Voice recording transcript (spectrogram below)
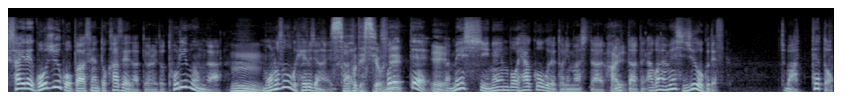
最大55%課税だって言われると取り分がうん。ものすごく減るじゃないですか。そうですよね。それって、ええ。メッシ年俸100億で取りましたって言った後に、あごめんメッシ10億です。ちょっと待ってと。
